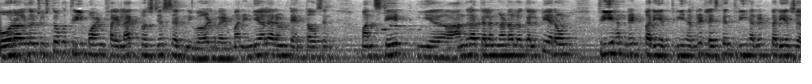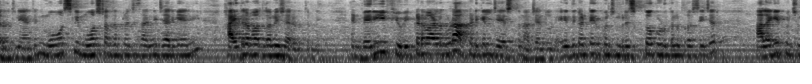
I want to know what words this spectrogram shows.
ఓవరాల్గా చూస్తే ఒక three point five lakh procedures జరిగినాయి వరల్డ్ వైడ్ మన ఇండియాలో అరౌండ్ టెన్ థౌసండ్ మన స్టేట్ ఈ ఆంధ్ర తెలంగాణలో కలిపి around three hundred per year three hundred less than three hundred per year జరుగుతున్నాయి. అంటే mostly most of the process అన్ని జరిగేవి హైదరాబాద్లోనే జరుగుతున్నాయి. అండ్ వెరీ ఫ్యూ ఇక్కడ వాళ్ళు కూడా అక్కడికి వెళ్ళి చేస్తున్నారు జనరల్గా ఎందుకంటే ఇది కొంచెం రిస్క్తో కూడుకున్న ప్రొసీజర్ అలాగే కొంచెం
